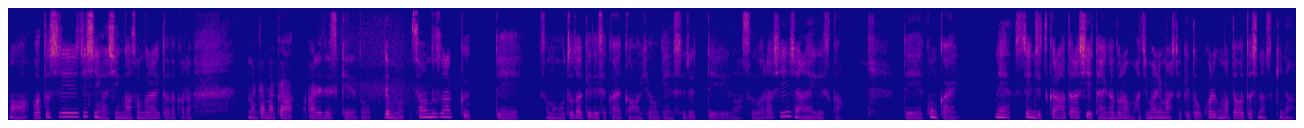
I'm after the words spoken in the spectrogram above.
まあ私自身はシンガーソングライターだからなかなかあれですけれどでもサウンドトラックってその音だけで世界観を表現するっていうのは素晴らしいじゃないですか。で今回ね先日から新しい大河ドラマ始まりましたけどこれがまた私の好きな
